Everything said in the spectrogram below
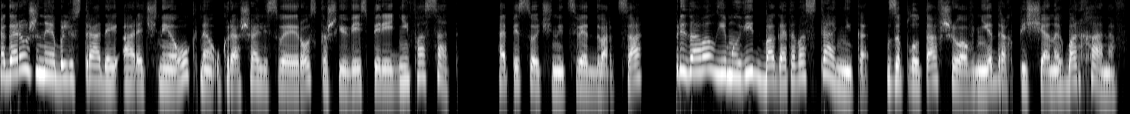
Огороженные балюстрадой арочные окна украшали своей роскошью весь передний фасад, а песочный цвет дворца придавал ему вид богатого странника, заплутавшего в недрах песчаных барханов.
